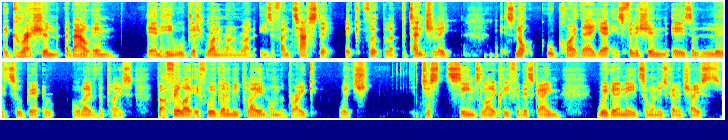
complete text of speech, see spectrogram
aggression about him and he will just run and run and run. He's a fantastic footballer, potentially. It's not all quite there yet. His finishing is a little bit all over the place. But I feel like if we're going to be playing on the break, which just seems likely for this game, we're going to need someone who's going to chase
